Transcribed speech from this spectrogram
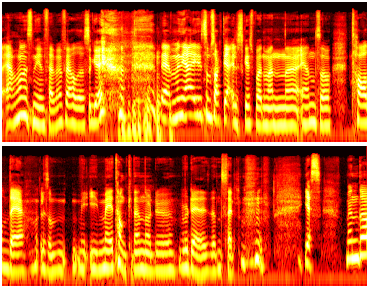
jeg må nesten gi en femmer, for jeg hadde det så gøy. men jeg, som sagt, jeg elsker Spiderman 1, så ta det liksom, med i tankene når du vurderer den selv. yes. Men da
